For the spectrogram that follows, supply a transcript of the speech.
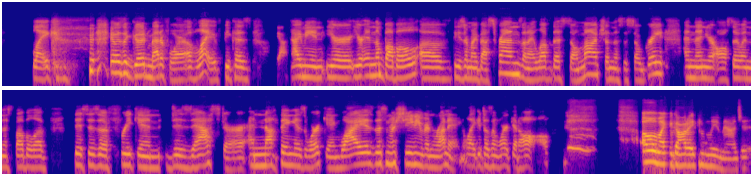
like, it was a good metaphor of life because. Yeah. I mean, you're you're in the bubble of these are my best friends and I love this so much and this is so great. And then you're also in this bubble of this is a freaking disaster and nothing is working. Why is this machine even running? Like it doesn't work at all. Oh my god, I can only imagine.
